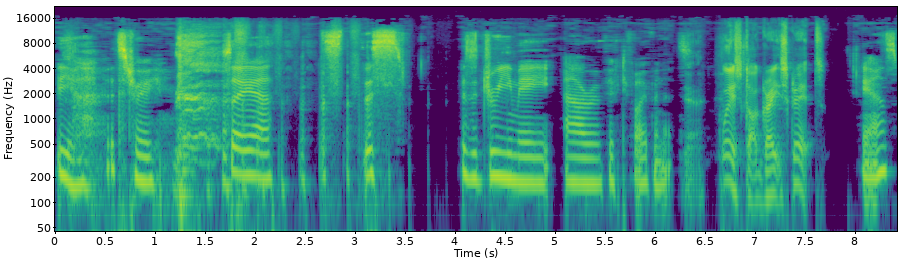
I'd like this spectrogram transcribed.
yeah, it's true. so yeah, this, this is a dreamy hour and fifty-five minutes. Yeah. Well, it's got a great script. Yes.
